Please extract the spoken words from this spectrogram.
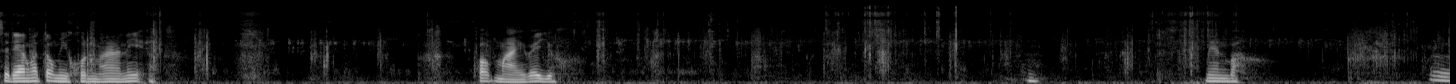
แสดงว่าต้องมีคนมานี่เพราะหมายไว้อยู่อืมแมนบ่เออ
